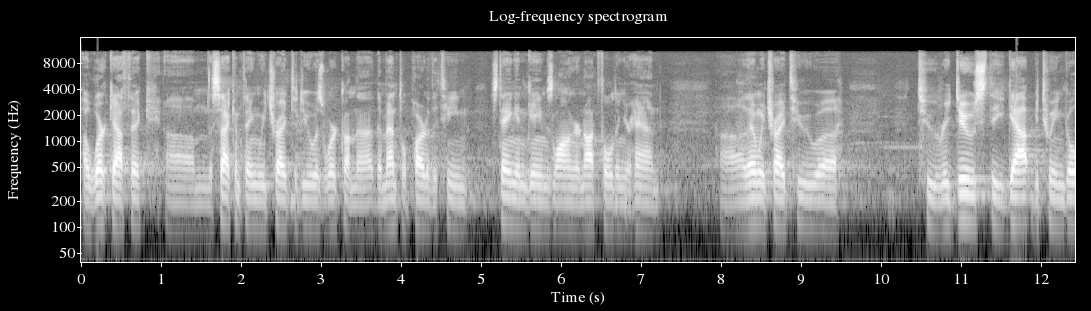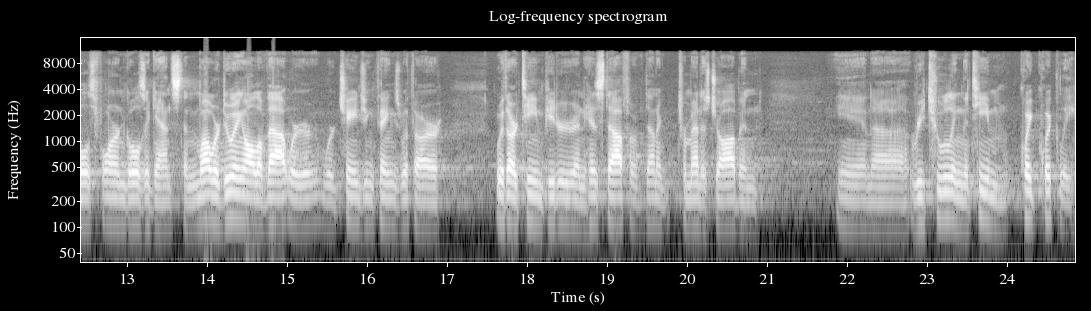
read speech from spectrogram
a work ethic. Um, the second thing we tried to do was work on the the mental part of the team, staying in games longer, not folding your hand. Uh, then we tried to. Uh, to reduce the gap between goals for and goals against. And while we're doing all of that, we're, we're changing things with our with our team. Peter and his staff have done a tremendous job in in uh, retooling the team quite quickly.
